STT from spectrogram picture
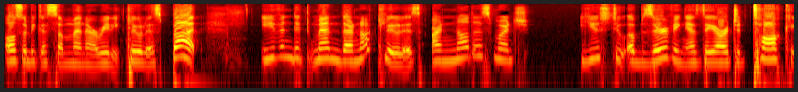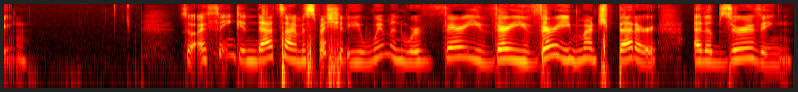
also because some men are really clueless. But even the men that are not clueless are not as much used to observing as they are to talking. So I think in that time, especially, women were very, very, very much better at observing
